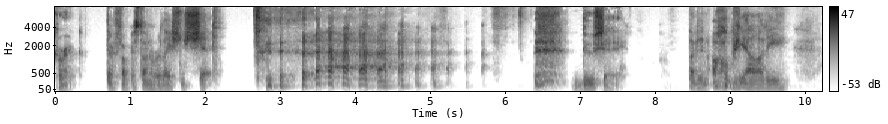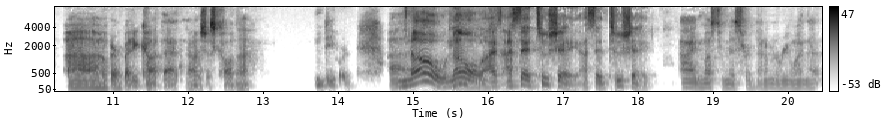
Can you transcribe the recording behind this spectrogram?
Correct. They're focused on a relationship. Douche. But in all reality, uh, I hope everybody caught that. I was just called a D word. Uh, no, no. I, I said touche. I said touche. I must have misheard that. I'm going to rewind that.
